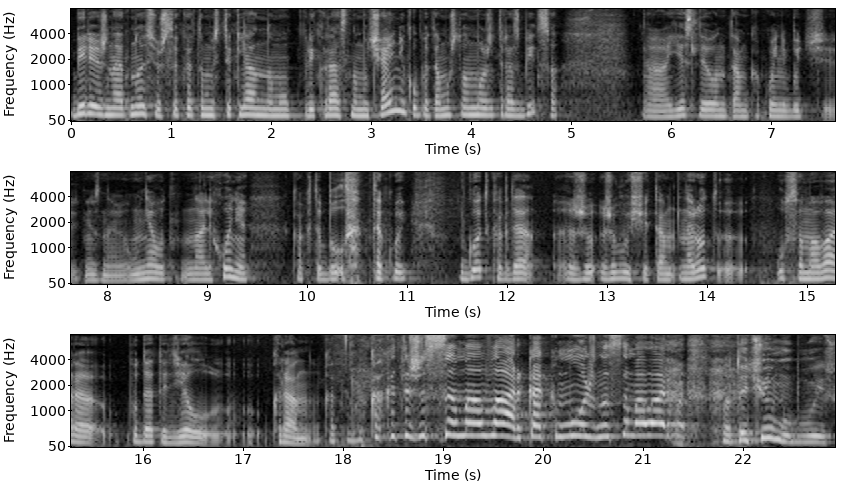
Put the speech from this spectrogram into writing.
бережно относишься к этому стеклянному прекрасному чайнику, потому что он может разбиться, а если он там какой-нибудь, э, не знаю, у меня вот на Альхоне как-то был такой год, когда живущий там народ э, у самовара куда-то дел кран. Как, как это же самовар? Как можно самовар? А ты что ему будешь?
